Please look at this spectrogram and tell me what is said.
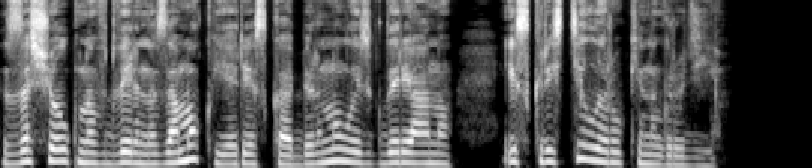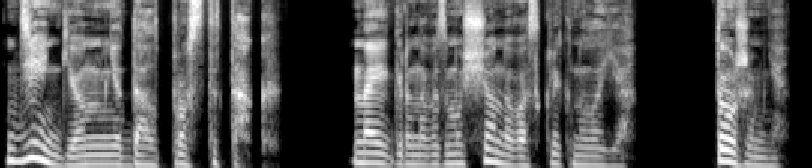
Защелкнув дверь на замок, я резко обернулась к Дариану и скрестила руки на груди. «Деньги он мне дал просто так!» Наигранно возмущенно воскликнула я. «Тоже мне,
